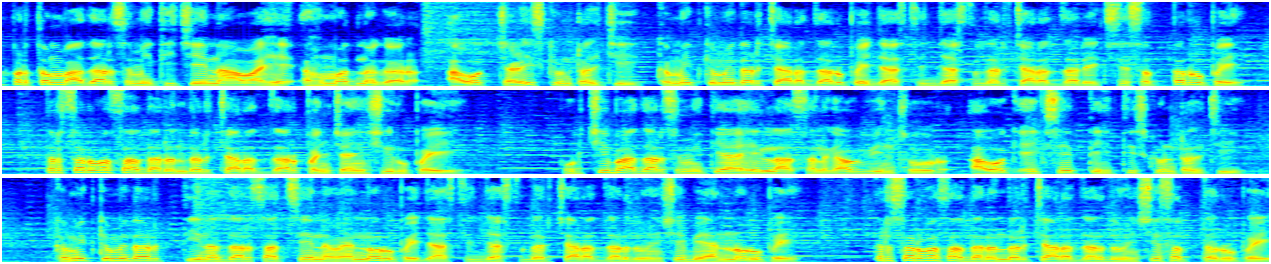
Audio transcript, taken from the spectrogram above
प्रथम बाजार समितीचे नाव आहे अहमदनगर. आवक चाळीस क्विंटलची. कमीत कमी दर चार हजार रुपये जास्तीत जास्त दर चार हजार एकशे सत्तर रुपये तर सर्वसाधारण दर चार हजार पंच्याऐंशी रुपये. पुढची बाजार समिती आहे लासलगाव विंचूर. आवक एकशे तेहतीस क्विंटलची. कमीत कमी दर तीन हजार सातशे नव्याण्णव रुपये जास्तीत जास्त दर चार हजार दोनशे ब्याण्णव रुपये तर सर्वसाधारण दर चार हजार दोनशे सत्तर रुपये.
